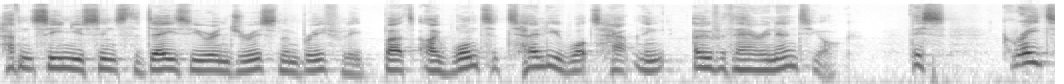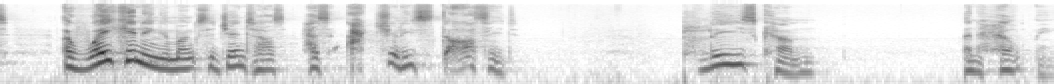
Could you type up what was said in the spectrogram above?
haven't seen you since the days you were in Jerusalem briefly, but I want to tell you what's happening over there in Antioch. This great awakening amongst the Gentiles has actually started. Please come and help me.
